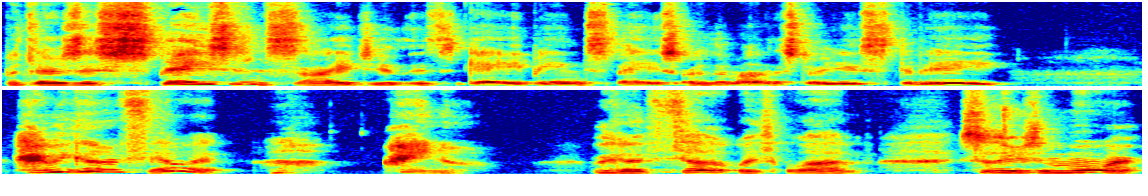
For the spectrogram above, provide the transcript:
but there's this space inside you, this gaping space where the monster used to be. How are we going to fill it? I know. We're going to fill it with love. So there's more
